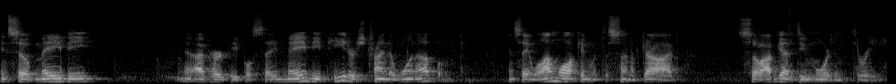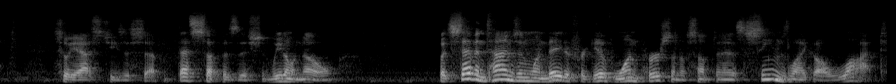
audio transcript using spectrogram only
And so maybe, you know, I've heard people say, maybe Peter's trying to one up them and saying, well, I'm walking with the Son of God, so I've got to do more than three. So he asked Jesus seven. That's supposition. We don't know. But seven times in one day to forgive one person of something it seems like a lot.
